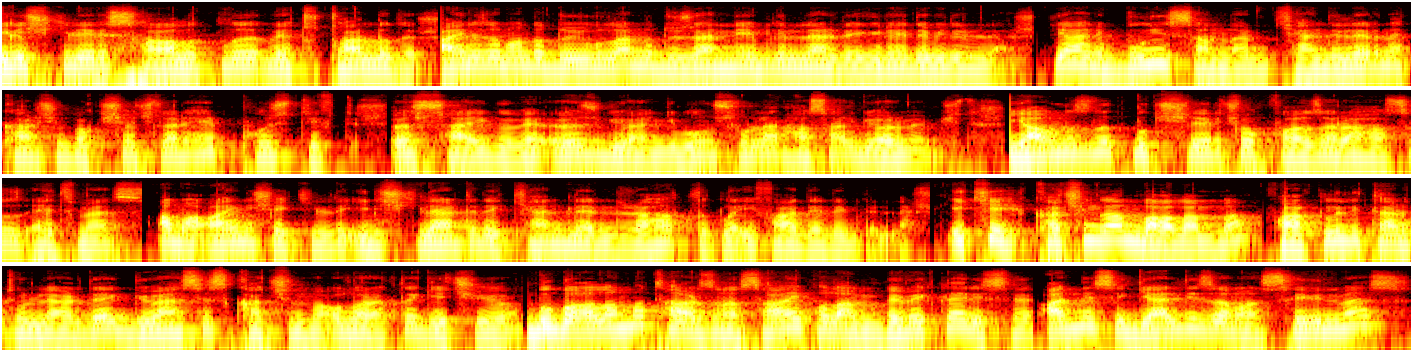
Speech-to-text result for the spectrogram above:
İlişkileri sağlıklı ve tutarlıdır. Aynı zamanda duygularını düzenleyebilirler, regüle edebilirler. Yani bu insanların kendilerine karşı bakış açıları hep pozitiftir. Öz saygı ve özgüven gibi unsurlar hasar görmemiştir. Yalnızlık bu kişileri çok fazla rahatsız etmez ama aynı şekilde ilişkilerde de kendilerini rahatlıkla ifade edebilirler. 2. Kaçıngan bağlanma farklı literatürlerde güvensiz kaçınma olarak da geçiyor. Bu bağlanma tarzına sahip olan bebekler ise annesi geldiği zaman sevinmez,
